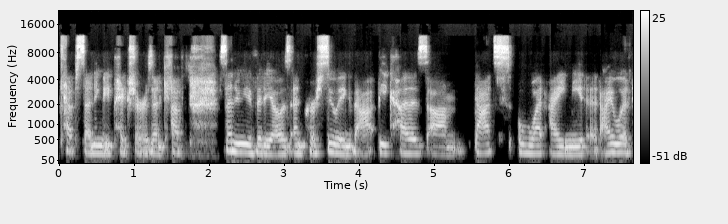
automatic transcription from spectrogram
kept sending me pictures and kept sending me videos and pursuing that because um, that's what I needed. I would,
